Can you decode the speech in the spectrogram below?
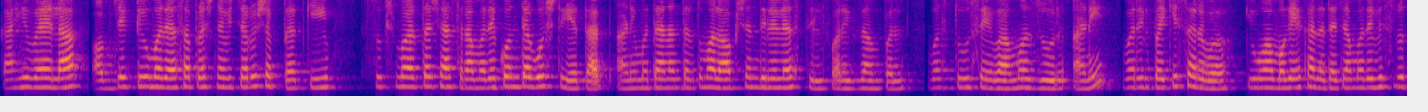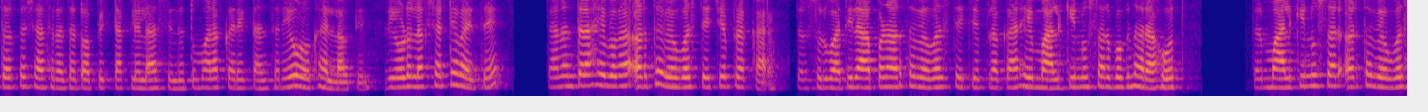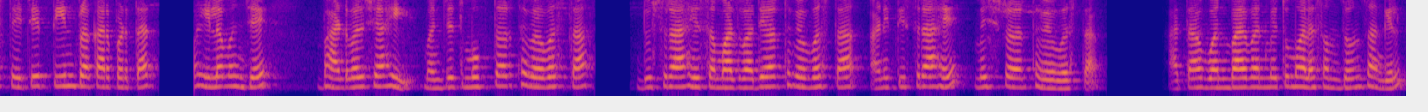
काही वेळेला ऑब्जेक्टिव्हमध्ये असा प्रश्न विचारू शकतात की सूक्ष्म अर्थशास्त्रामध्ये कोणत्या गोष्टी येतात? आणि मग त्यानंतर तुम्हाला ऑप्शन दिलेले असतील फॉर एक्झाम्पल वस्तू सेवा मजूर आणि वरीलपैकी सर्व. किंवा मग एखादा त्याच्यामध्ये विस्तृत अर्थशास्त्राचा टॉपिक टाकलेला असेल तर तुम्हाला करेक्ट आन्सर हे ओळखायला लावतील. तर एवढं लक्षात ठेवायचंय. त्यानंतर आहे बघा अर्थव्यवस्थेचे प्रकार. तर सुरुवातीला आपण अर्थव्यवस्थेचे प्रकार हे मालकीनुसार बघणार आहोत. तर मालकीनुसार अर्थव्यवस्थेचे तीन प्रकार पडतात. पहिलं म्हणजे भांडवलशाही म्हणजेच मुक्त अर्थव्यवस्था दुसरा आहे समाजवादी अर्थव्यवस्था आणि तिसरा आहे मिश्र अर्थव्यवस्था. आता वन बाय वन मी तुम्हाला समजावून सांगेल.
